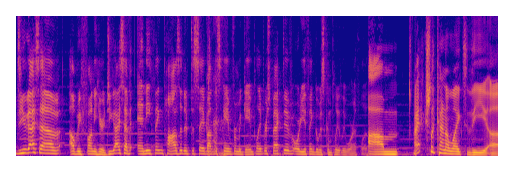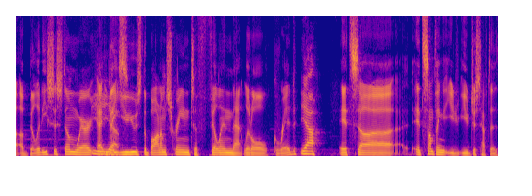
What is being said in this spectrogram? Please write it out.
do you guys have I'll be funny here. Do you guys have anything positive to say about this game from a gameplay perspective or do you think it was completely worthless? Um I actually kind of liked the uh, ability system where uh, that Yes. you use the bottom screen to fill in that little grid. Yeah, It's uh, it's something that you you just have to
